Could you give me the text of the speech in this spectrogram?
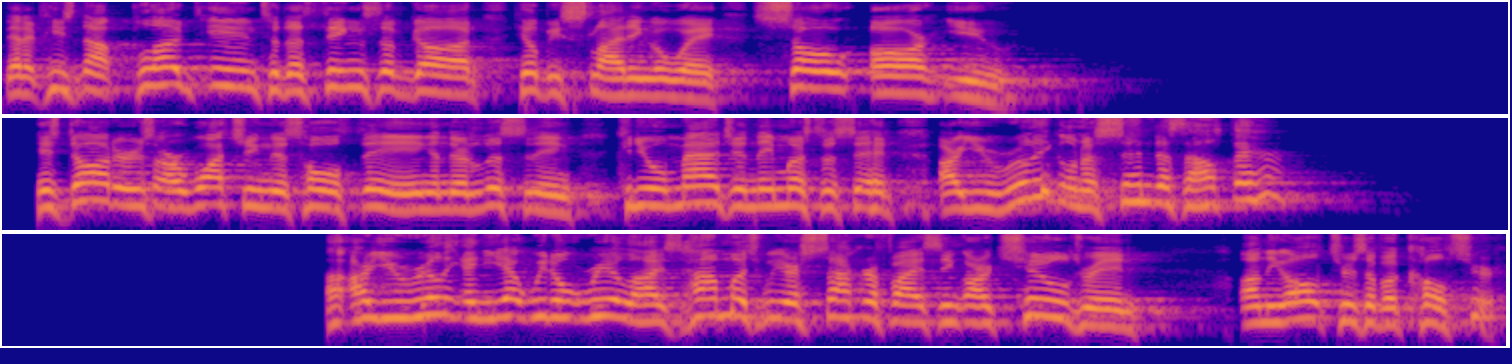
that if he's not plugged into the things of God, he'll be sliding away. So are you. His daughters are watching this whole thing and they're listening. Can you imagine? They must have said, Are you really going to send us out there? Are you really? And yet we don't realize how much we are sacrificing our children on the altars of a culture.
